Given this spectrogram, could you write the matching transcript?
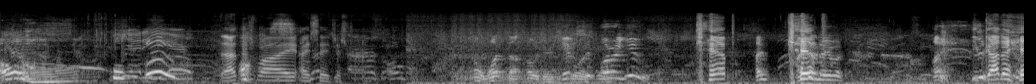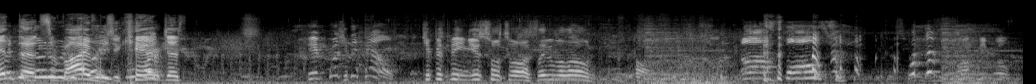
Oh! That's why I say just run. Oh, what the? Oh, there's Gibson, where are you? Kip! I, I Kip! don't even. You gotta hit the don't know where survivors, you can't for. just... Gib, what the hell? Kip is being useful to us. Leave him alone. Oh, balls!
